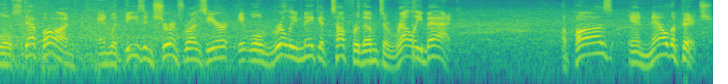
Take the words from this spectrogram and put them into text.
will step on, and with these insurance runs here, it will really make it tough for them to rally back. A pause, and now the pitch.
